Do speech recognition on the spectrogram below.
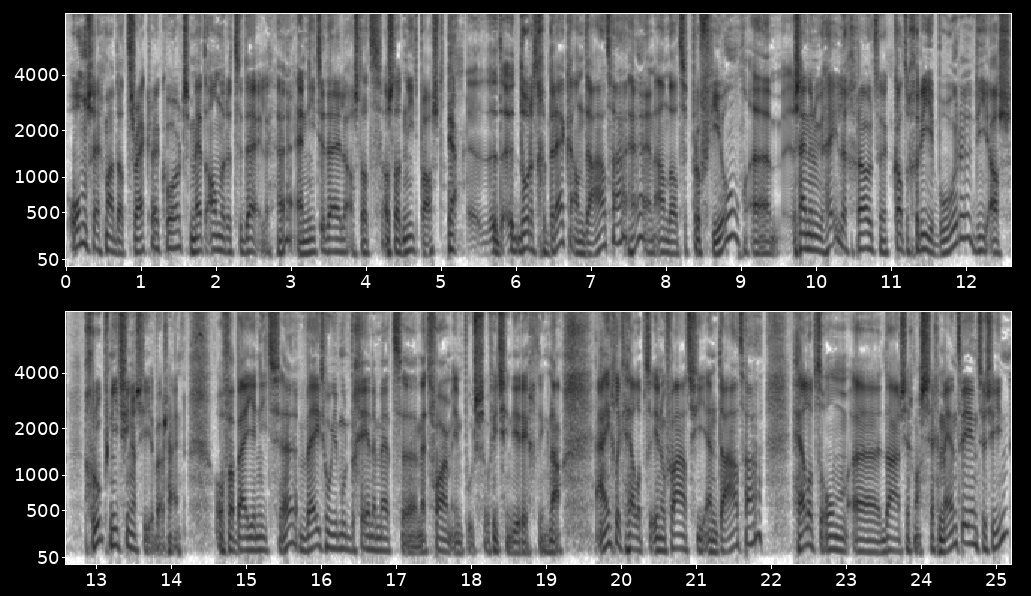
om zeg maar, dat track record met anderen te delen. Hè, en niet te delen als dat, als dat niet past. Ja. Uh, door het gebrek aan data hè, en aan dat profiel uh, zijn er nu hele grote categorieën boeren die als groep niet financierbaar zijn. Of waarbij je niet hè, weet hoe je moet beginnen met, uh, met farm inputs of iets in die richting. Nou, eigenlijk helpt innovatie en data helpt om uh, daar zeg maar segmenten in te zien.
